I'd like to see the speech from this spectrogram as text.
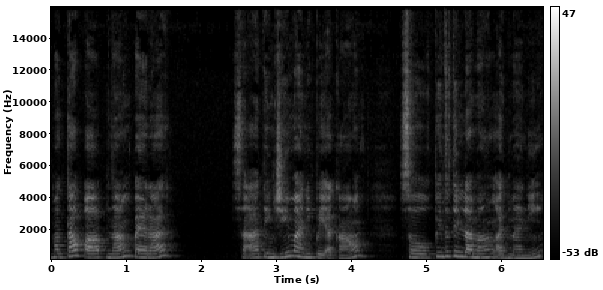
mag-top up ng pera sa ating Gmoney Pay account, so pindutin lamang ang Add Money.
